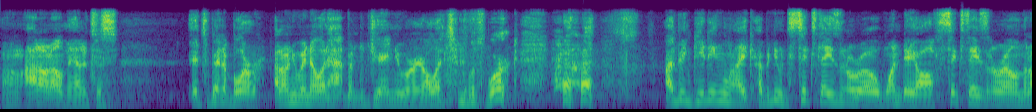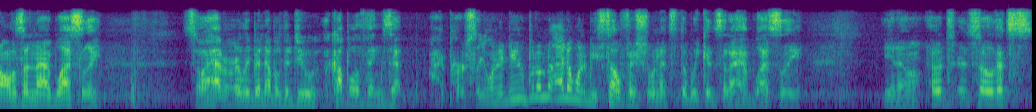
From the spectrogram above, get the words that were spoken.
I don't, know, man. It's just, it's been a blur. I don't even know what happened to January. All I did was work. I've been getting like, I've been doing six days in a row, one day off, six days in a row, and then all of a sudden I have Wesley. So I haven't really been able to do a couple of things that I personally want to do, but I'm not, I don't want to be selfish when it's the weekends that I have Wesley. You know, so that's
